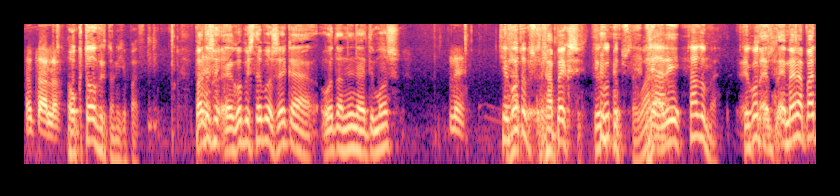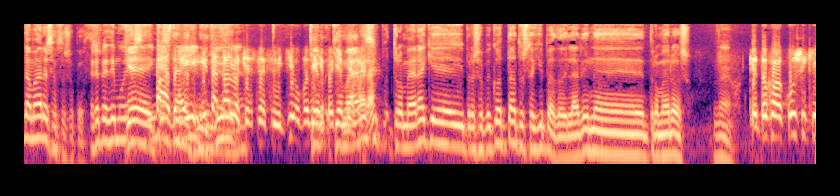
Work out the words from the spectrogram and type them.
Κατάλαβα. Οκτώβρη τον είχε πάθει. Πάντως εγώ πιστεύω ο Ζέκα όταν είναι έτοιμος Ναι. Και εγώ θα, το πιστεύω. θα παίξει. Και εγώ το πιστεύω. αλλά Δηλαδή, θα δούμε. Και εγώ το ε, πιστεύω. εμένα πάντα μου άρεσε αυτός ο παίχτης. Ρε παιδί μου, Και- είναι- και είναι Πάντα, στην ή- εθνική, ήταν ε. καλό και στην εθνική, οπότε είχε Και, παίξει και μου μια αρέσει χαρά. τρομερά και η προσωπικότητά του στο γήπεδο. Δηλαδή είναι τρομερός. Ναι. Και το έχω ακούσει και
